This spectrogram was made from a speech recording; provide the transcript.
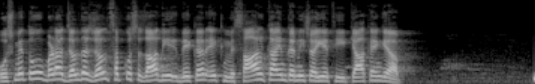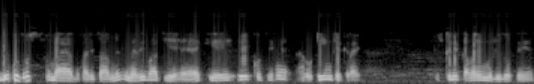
उसमें तो बड़ा जल्द अज जल्द सबको सजा देकर एक मिसाल कायम करनी चाहिए थी। क्या कहेंगे आप? बिल्कुल दुरुस्त फरमाया बुखारी साहब ने। मेरी बात यह है कि एक होते हैं रूटीन के क्राइम उसके लिए कवानीन मौजूद होते हैं।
